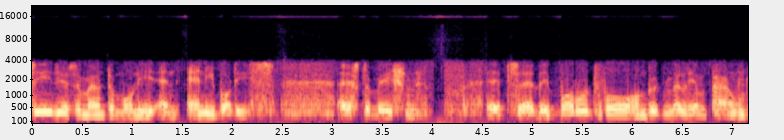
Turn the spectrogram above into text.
serious amount of money in anybody's estimation. It's uh, they borrowed four hundred million pound,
